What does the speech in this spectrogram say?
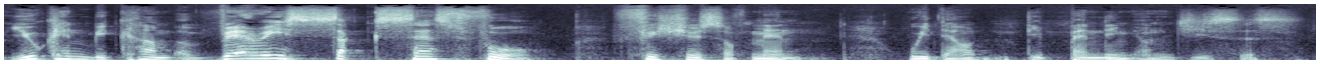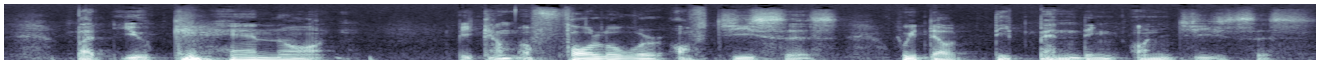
You can become a very successful fishers of men without depending on Jesus. But you cannot become a follower of Jesus without depending on Jesus.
